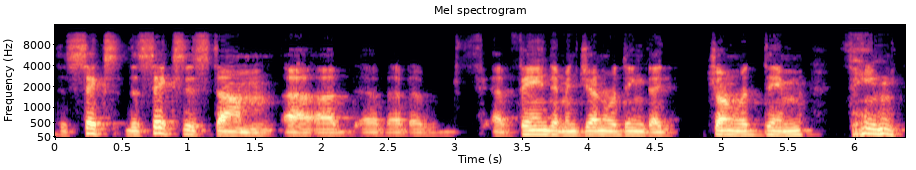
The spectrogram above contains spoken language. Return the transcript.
the sex, the sexist um uh, uh, uh, uh fandom and genre thing, the genre dem thing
